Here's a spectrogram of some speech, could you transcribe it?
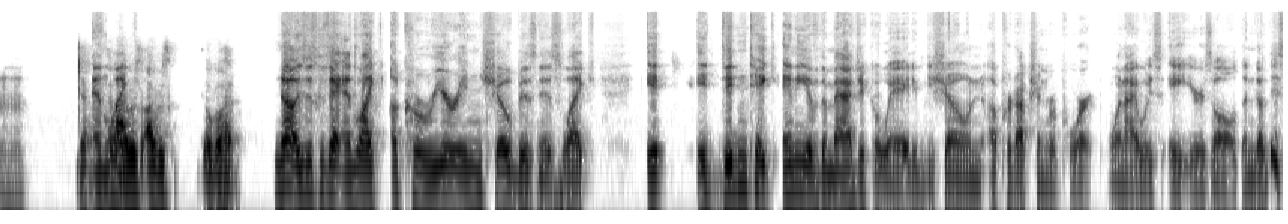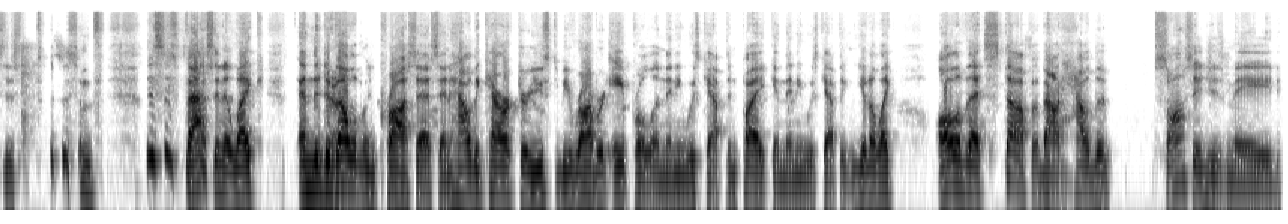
Mm-hmm. Yeah, and, and like, I was, I was. Oh, go ahead. No, I was just gonna say, and like a career in show business, like it it didn't take any of the magic away to be shown a production report when I was eight years old and go, this is this is some this is fascinating. Like and the yeah. development process and how the character used to be Robert April and then he was Captain Pike and then he was Captain, you know, like all of that stuff about how the sausage is made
